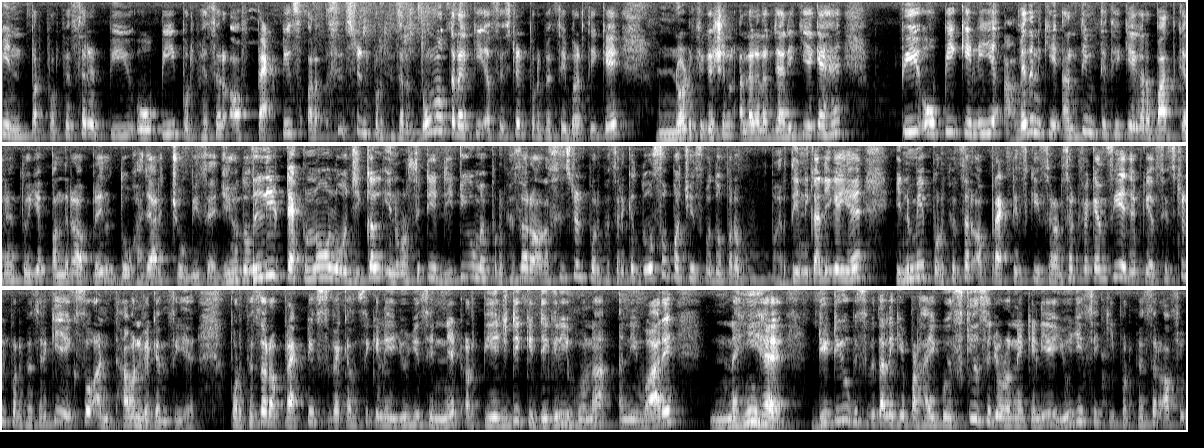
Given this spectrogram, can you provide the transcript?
इन पर professor P P professor of practice और असिस्टेंट प्रोफेसर दोनों तरह की असिस्टेंट प्रोफेसर भर्ती के नोटिफिकेशन अलग अलग जारी किए गए हैं। पीओपी के लिए आवेदन की अंतिम तिथि की अगर बात करें तो यह 15 अप्रैल 2024 है। जी हाँ दिल्ली टेक्नोलॉजिकल यूनिवर्सिटी डीटीयू में प्रोफेसर और असिस्टेंट प्रोफेसर के 225 पदों पर भर्ती निकाली गई है। इनमें प्रोफेसर ऑफ़ प्रैक्टिस की सड़सठ वैकेंसी है, जबकि असिस्टेंट प्रोफेसर की एक वैकेंसी है। प्रोफेसर ऑफ़ प्रैक्टिस वैकेंसी के लिए यूजीसी नेट और पीएचडी की डिग्री होना अनिवार्य नहीं है। डीटीयू विश्वविद्यालय की पढ़ाई को स्किल से जोड़ने के लिए यूजीसी की प्रोफेसर ऑफ़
